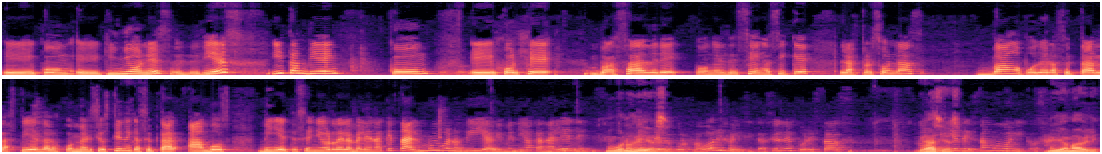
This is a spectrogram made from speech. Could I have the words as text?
eh, con eh, Quiñones, el de 10, y también con Jorge Basadre con el de 100. Así que las personas van a poder aceptar, las tiendas, los comercios tienen que aceptar ambos billetes. Señor de la Melena, ¿qué tal? Muy buenos días, bienvenido a Canal N. Muy buenos días. por favor y felicitaciones por estos Gracias. billetes, están muy bonitos. Muy amable.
